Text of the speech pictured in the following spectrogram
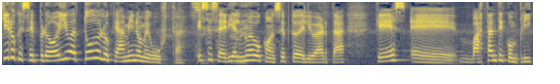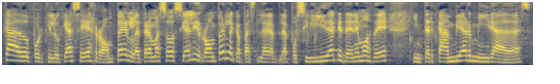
Quiero que se prohíba todo lo que a mí no me gusta. Ese sería el nuevo concepto de libertad, que es eh, bastante complicado porque lo que hace es romper la trama social y romper la, la, la posibilidad que tenemos de intercambiar miradas.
